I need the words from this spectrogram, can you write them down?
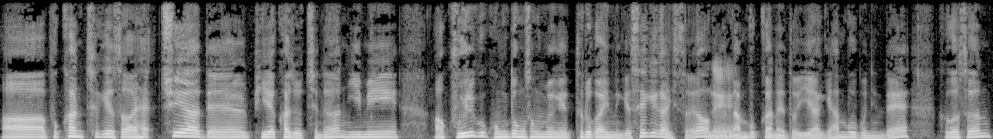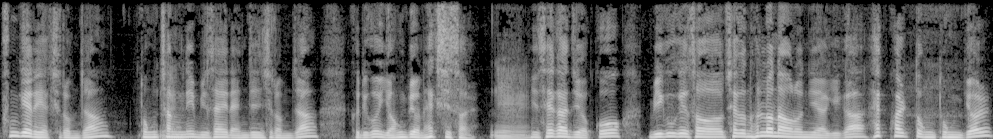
아, 북한 측에서 해- 취해야 될 비핵화 조치는 이미 아, 9.19 공동성명에 들어가 있는 게 세 개가 있어요. 네. 그 남북 간에도 이야기한 부분인데 그것은 풍계리 핵실험장, 동창리 네. 미사일 엔진 실험장, 그리고 영변 핵시설. 예. 이세 가지였고 미국에서 최근 흘러나오는 이야기가 핵활동 동결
